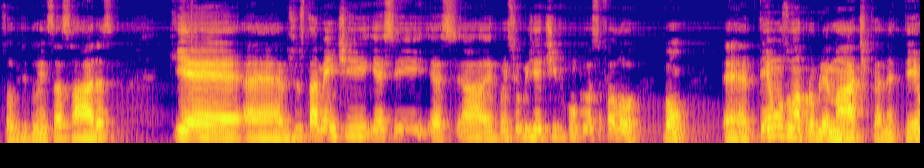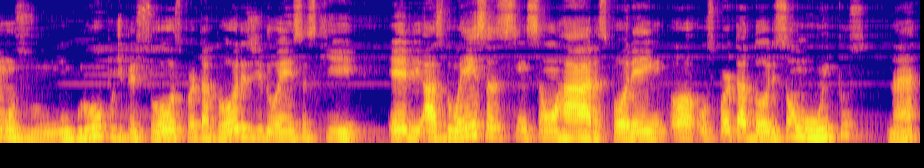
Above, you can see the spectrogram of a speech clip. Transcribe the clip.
sobre doenças raras, que é, é justamente esse, esse, ah, com esse objetivo com que você falou. Bom, é, temos uma problemática, né, temos um grupo de pessoas portadores de doenças que ele, as doenças sim são raras, porém ó, os portadores são muitos, né?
